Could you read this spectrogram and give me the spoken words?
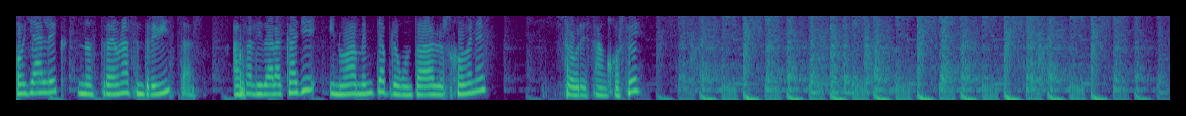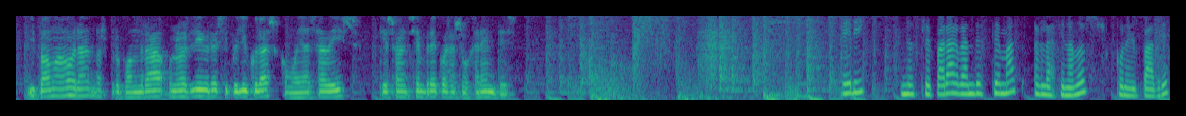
Hoy Alex nos trae unas entrevistas. Ha salido a la calle y nuevamente ha preguntado a los jóvenes sobre San José. Y Pam ahora nos propondrá unos libros y películas, como ya sabéis, que son siempre cosas sugerentes. Eric nos prepara grandes temas relacionados con el padre.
